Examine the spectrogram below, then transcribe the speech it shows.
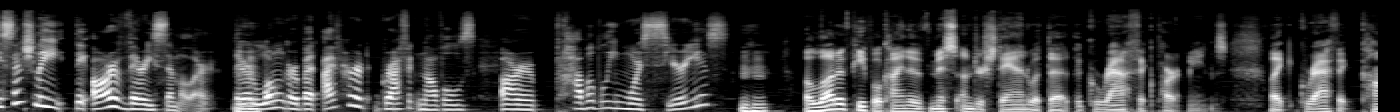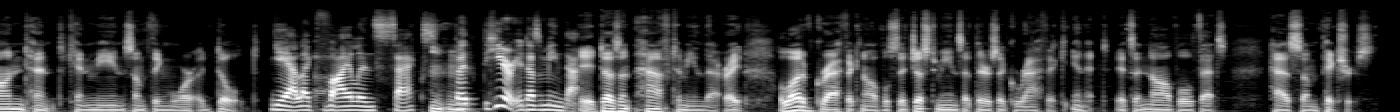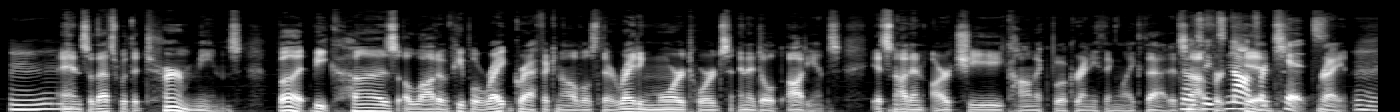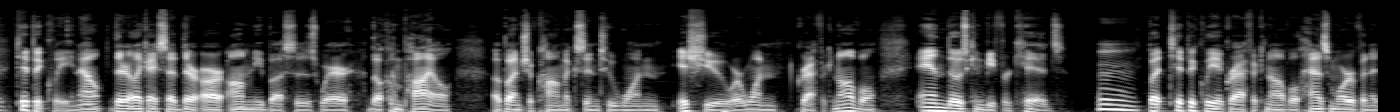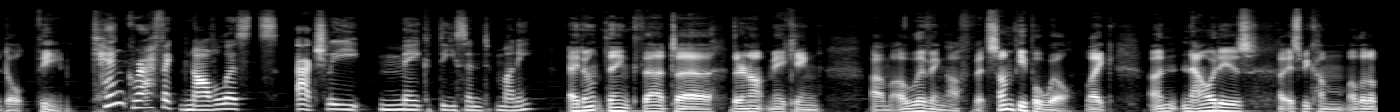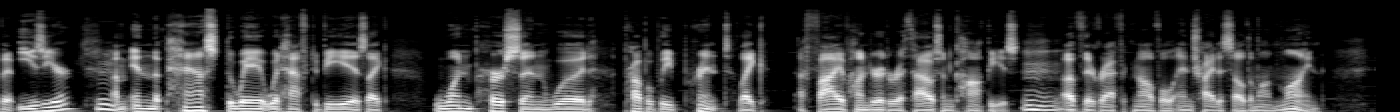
Essentially, they are very similar. They're mm-hmm. longer, but I've heard graphic novels are probably more serious. Mm-hmm. A lot of people kind of misunderstand what the, the graphic part means. Like, graphic content can mean something more adult. Yeah, like violence, sex. Mm-hmm. But here, it doesn't mean that. It doesn't have to mean that, right? A lot of graphic novels, it just means that there's a graphic in it. It's a novel that has some pictures. Mm. And so that's what the term means. But because a lot of people write graphic novels, they're writing more towards an adult audience. It's not an Archie comic book or anything like that. It's No, not so for it's not for kids. kids. Right. Mm. Typically. Now, there like I said there are omnibuses where they'll compile a bunch of comics into one issue or one graphic novel, and those can be for kids. Mm. But typically a graphic novel has more of an adult theme. Can graphic novelists actually make decent money? I don't think that uh, they're not making um, a living off of it. Some people will. Like uh, nowadays, uh, it's become a little bit easier. Um, in the past, the way it would have to be is like one person would probably print like a 500 or a thousand copies of their graphic novel and try to sell them online.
